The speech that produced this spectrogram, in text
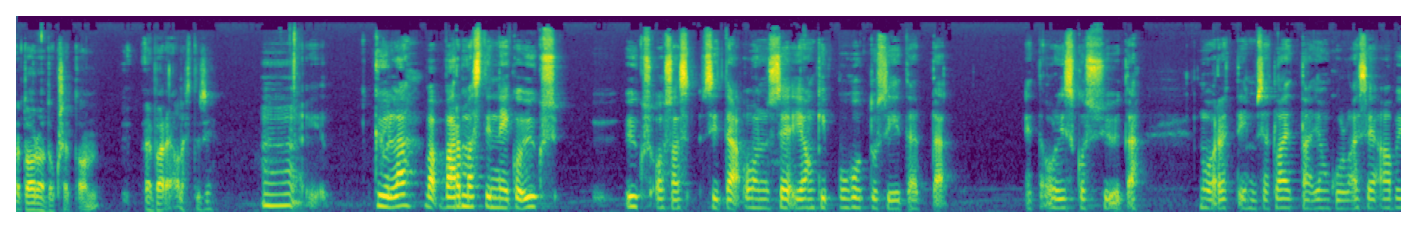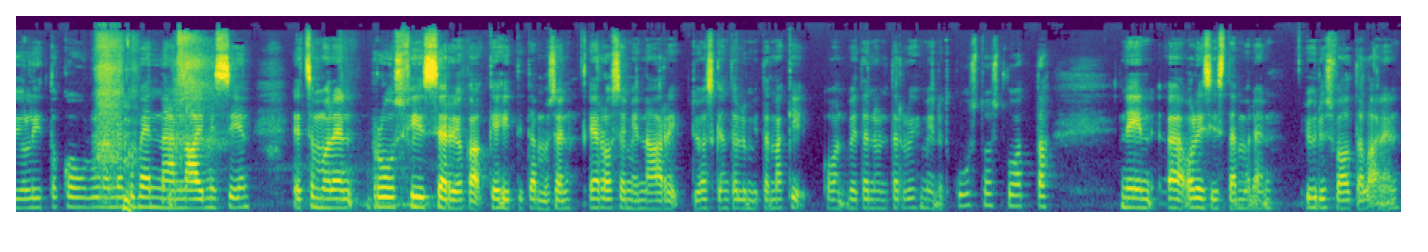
että odotukset on epärealistisia? Mm, kyllä, va- varmasti niin yksi, yksi osa sitä on se, ja onkin puhuttu siitä, että, että olisiko syytä – nuoret ihmiset laittaa jonkunlaiseen avioliittokouluun ennen kuin mennään naimisiin. Että semmoinen Bruce Fisher, joka kehitti tämmöisen eroseminaarityöskentelyn, mitä mäkin olen vetänyt niitä ryhmiin nyt 16 vuotta, niin äh, oli siis tämmöinen yhdysvaltalainen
